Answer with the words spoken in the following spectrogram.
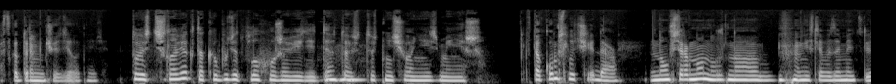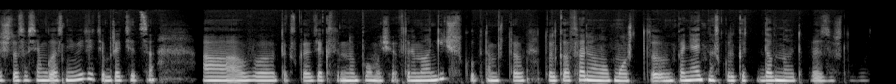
с которыми ничего сделать нельзя. То есть человек так и будет плохо уже видеть, да? Угу. То есть тут ничего не изменишь. В таком случае, да. Но все равно нужно, если вы заметили, что совсем глаз не видите, обратиться а, в, так сказать, экстренную помощь офтальмологическую, потому что только офтальмолог может э, понять, насколько давно это произошло у вас.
